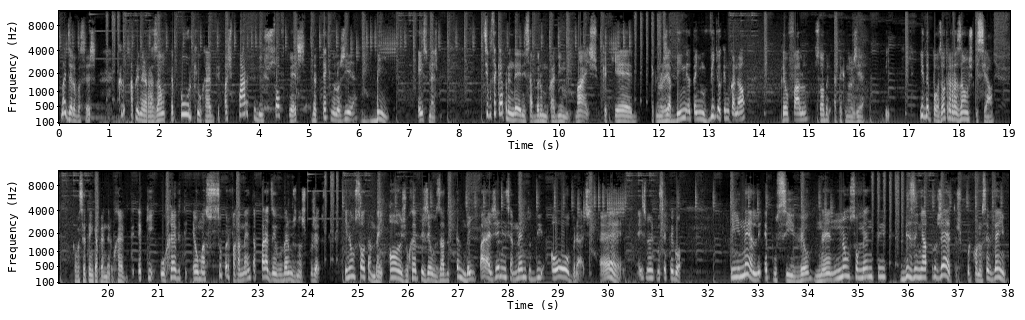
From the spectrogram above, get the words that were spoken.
Mas dizer a vocês que a primeira razão é porque o Revit faz parte dos softwares da tecnologia BIM. É isso mesmo. Se você quer aprender e saber um bocadinho mais o que é tecnologia BIM, eu tenho um vídeo aqui no canal que eu falo sobre a tecnologia e depois, outra razão especial que você tem que aprender o Revit é que o Revit é uma super ferramenta para desenvolvermos nossos projetos. E não só também, hoje o Revit é usado também para gerenciamento de obras. É, é isso mesmo que você pegou. E nele é possível né, não somente desenhar projetos, porque quando você vem,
